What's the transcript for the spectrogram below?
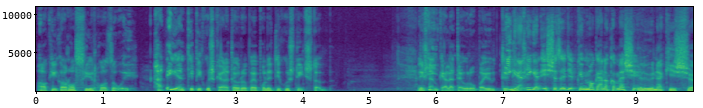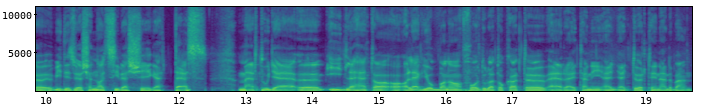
akik a rossz hír hozói. Hát ilyen tipikus kelet-európai politikus nincs több. És nem kelet-európai tűnik. Igen, igen, és ez egyébként magának a mesélőnek is idézőesen nagy szívességet tesz, mert ugye így lehet a, a legjobban a fordulatokat elrejteni egy, egy történetben.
